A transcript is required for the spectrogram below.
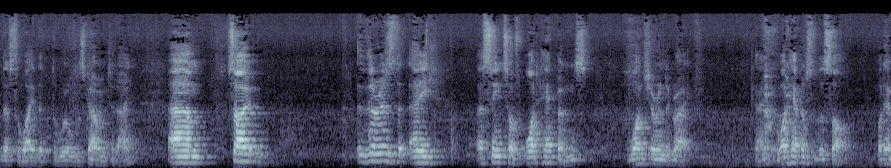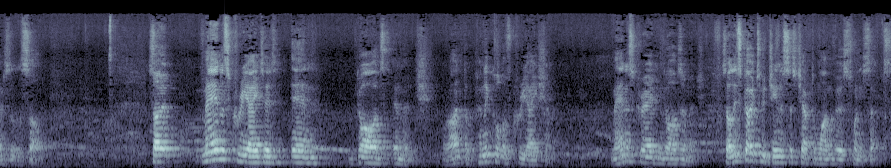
that's the way that the world is going today. Um, so there is a, a sense of what happens once you're in the grave. Okay, what happens to the soul? What happens to the soul? So man is created in God's image, right? The pinnacle of creation. Man is created in God's image. So let's go to Genesis chapter 1, verse 26.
